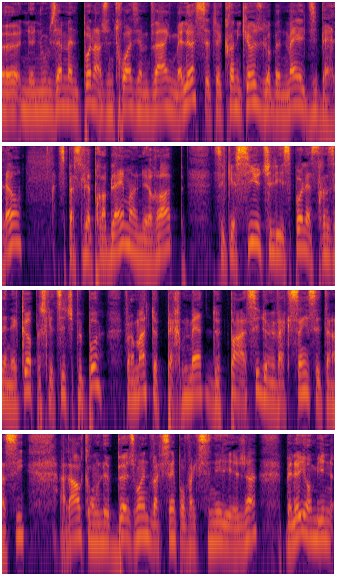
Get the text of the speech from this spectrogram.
euh, ne nous amènent pas dans une troisième vague. Mais là, cette chroniqueuse de Mail dit, ben là, c'est parce que le problème en Europe, c'est que s'ils n'utilisent pas l'AstraZeneca, parce que tu sais, tu peux pas vraiment te permettre de passer d'un vaccin ces temps-ci, alors qu'on a besoin de vaccins pour vacciner les gens, ben là, ils ont mis une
